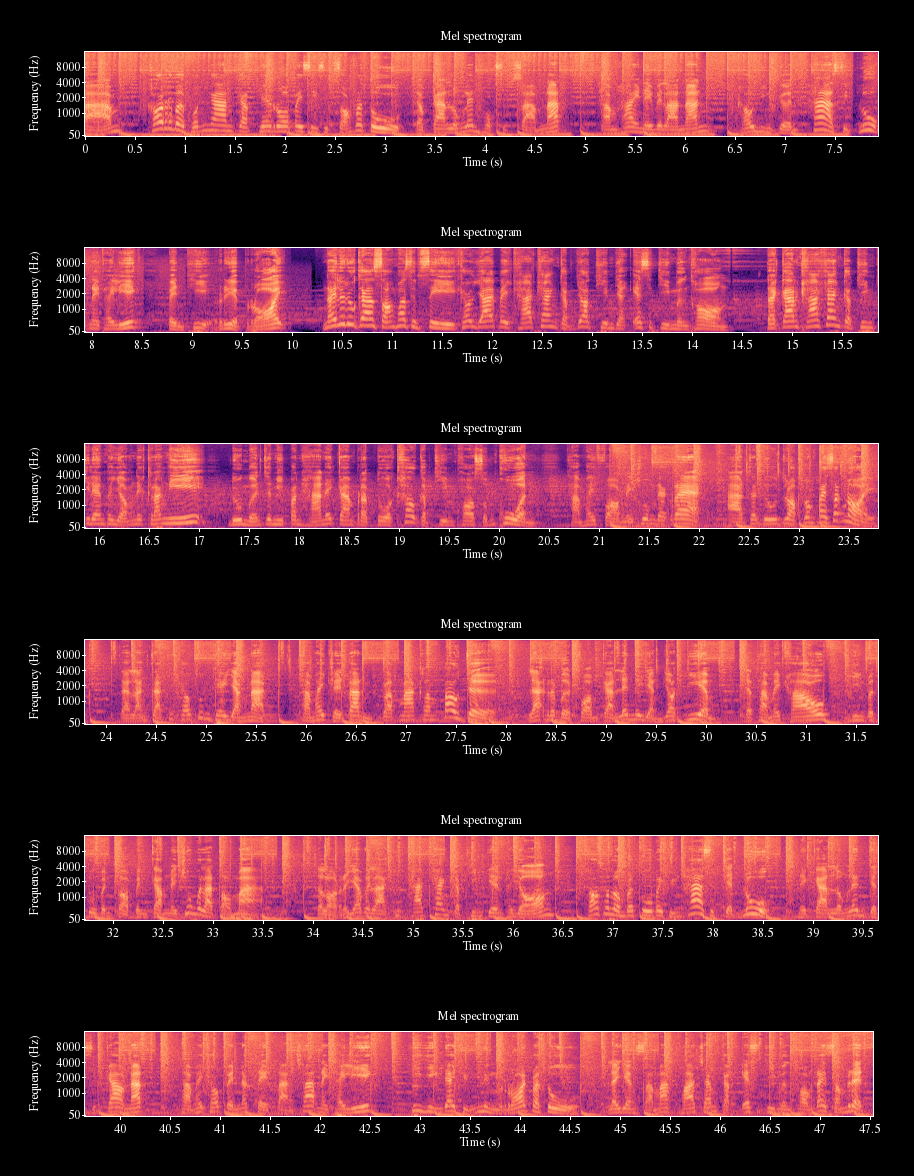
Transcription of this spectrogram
2013 เขาระเบิดผลงานกับเทโรไป 42 ประตู กับการลงเล่น 63 นัดทำให้ในเวลานั้น เขายิงเกิน 50 ลูกในไทยลีก เป็นที่เรียบร้อย ในฤดูกาล 2014 เขาย้ายไปค้าแข่งกับยอดทีมอย่าง SCG เมืองทอง แต่การค้าแข่งกับทีมกิเลนพยองในครั้งนี้ ดูเหมือนจะมีปัญหาในการปรับตัวเข้ากับทีมพอสมควรทำให้ฟอร์มในช่วงแรก ๆ อาจจะดูดรอปลงไปสักหน่อย แต่หลังจากที่เขาทุ่มเทอย่างหนักทำให้เคลตันกลับมาคลำเป้าเจอ และระเบิดฟอร์มการเล่นได้อย่างยอดเยี่ยมและทำให้เขายิงประตูเป็นกอบเป็นกำในช่วงเวลาต่อมา ตลอดระยะเวลาที่ค้าแข่งกับทีมเกมพยอง เขาถล่มประตูไปถึง 57 ลูก ในการลงเล่น 79 นัดทำให้เขาเป็นนักเตะต่างชาติในไทยลีก ที่ยิงได้ถึง 100 ประตู และยังสามารถคว้าแชมป์กับ s อ g เมืองทองได้สำเร็จ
